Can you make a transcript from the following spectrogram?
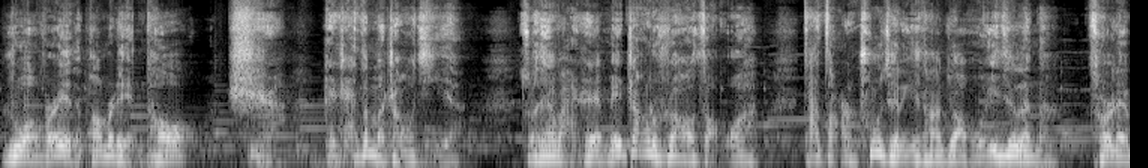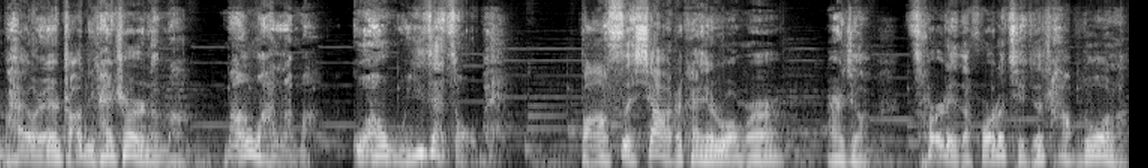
若文也在旁边点头。是啊，给啥这么着急呀？昨天晚上也没张罗说要走啊，咋早上出去了一趟就要回去了呢？村里不还有人找你看事儿呢吗？忙完了吗？过完五一再走呗。宝四笑着看向若文，二舅，村里的活都解决差不多了，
